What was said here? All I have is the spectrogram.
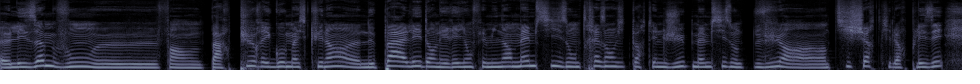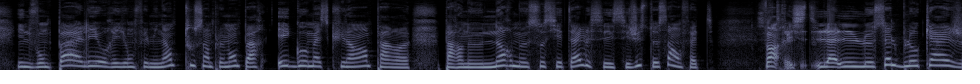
Euh, les hommes vont, euh, enfin, par pur ego masculin, euh, ne pas aller dans les rayons féminins, même s'ils ont très envie de porter une jupe, même s'ils ont vu un, un t-shirt qui leur plaisait, ils ne vont pas aller aux rayons féminins, tout simplement par ego masculin, par, euh, par nos normes sociétales. C'est c'est juste ça, en fait. Enfin, la- le seul blocage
